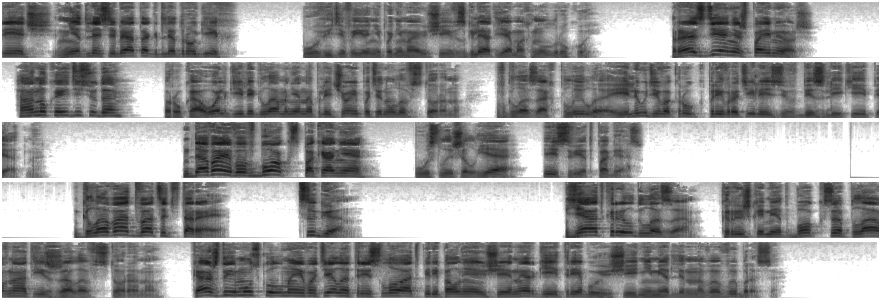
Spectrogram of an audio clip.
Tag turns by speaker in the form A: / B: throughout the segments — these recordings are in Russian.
A: речь. Не для себя, так для других». Увидев ее непонимающий взгляд, я махнул рукой. «Разденешь, поймешь!» «А ну-ка, иди сюда!» Рука Ольги легла мне на плечо и потянула в сторону. В глазах плыло, и люди вокруг превратились в безликие пятна. «Давай его в бокс, пока не...» — услышал я, и свет погас. Глава двадцать вторая. Цыган. Я открыл глаза. Крышка медбокса плавно отъезжала в сторону. Каждый мускул моего тела трясло от переполняющей энергии, требующей немедленного выброса.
